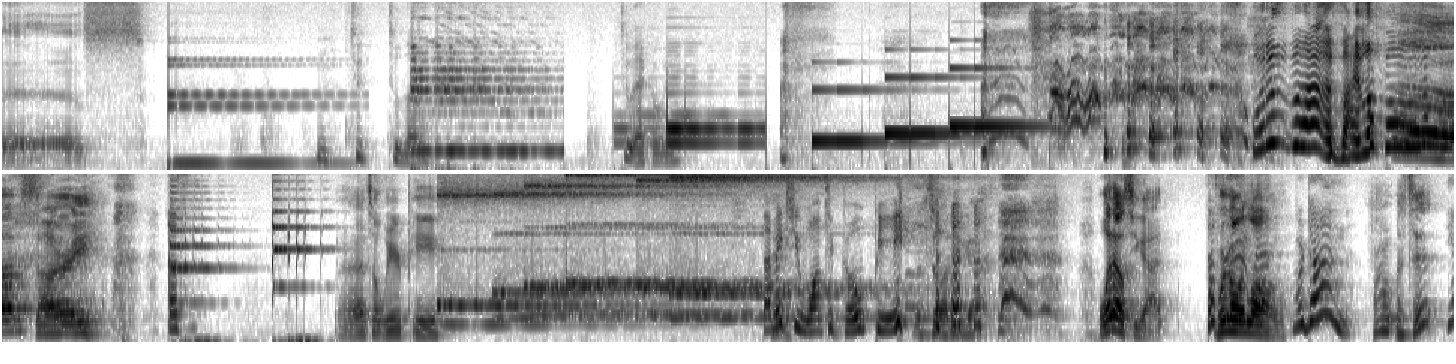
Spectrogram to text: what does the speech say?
this. Too too low. Too echoey. What is that? A xylophone? Oh, I'm sorry. That's Uh, that's a weird pee. that makes you want to go pee. That's all you got. what else you got? That's We're it. going long. We're done. Bro, that's it? Yeah,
